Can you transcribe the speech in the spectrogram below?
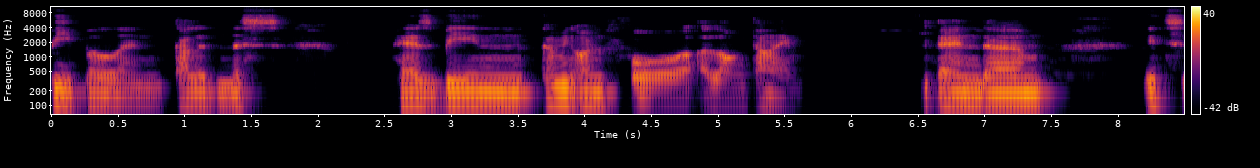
people and coloredness has been coming on for a long time and um, it's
